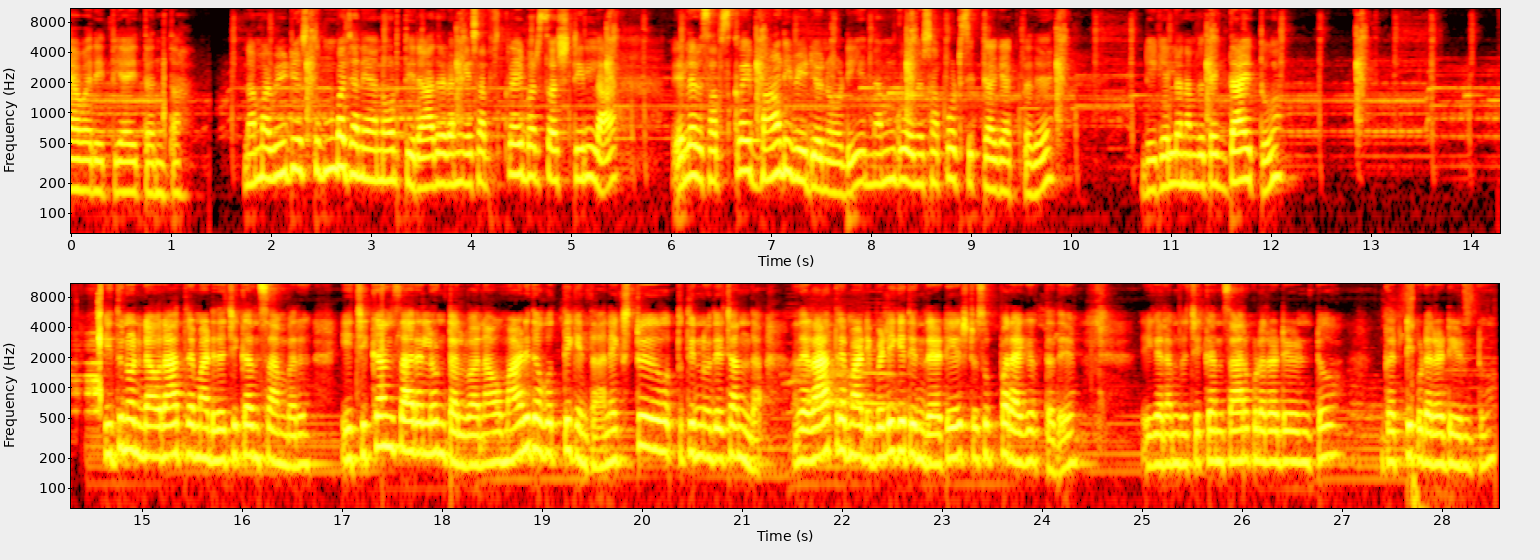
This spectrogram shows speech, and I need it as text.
ಯಾವ ರೀತಿ ಆಯ್ತಂತ. ನಮ್ಮ ವೀಡಿಯೋಸ್ ತುಂಬ ಜನ ನೋಡ್ತೀರಾ, ಆದರೆ ನಮಗೆ ಸಬ್ಸ್ಕ್ರೈಬರ್ಸ್ ಅಷ್ಟಿಲ್ಲ. ಎಲ್ಲರೂ ಸಬ್ಸ್ಕ್ರೈಬ್ ಮಾಡಿ ವಿಡಿಯೋ ನೋಡಿ, ನಮಗೂ ಒಂದು ಸಪೋರ್ಟ್ ಸಿಕ್ಕಾಗೆ ಆಗ್ತದೆ. ಈಗೆಲ್ಲ ನಮ್ಮದು ತೆಗ್ದಾಯಿತು. ಇದು ನೋಡಿ ನಾವು ರಾತ್ರಿ ಮಾಡಿದ ಚಿಕನ್ ಸಾಂಬಾರು. ಈ ಚಿಕನ್ ಸಾರೆಲ್ಲ ಉಂಟಲ್ವ? ನಾವು ಮಾಡಿದ ಹೊತ್ತಿಗಿಂತ ನೆಕ್ಸ್ಟ್ ಹೊತ್ತು ತಿನ್ನುವುದೇ ಚಂದ. ಅಂದರೆ ರಾತ್ರಿ ಮಾಡಿ ಬೆಳಿಗ್ಗೆ ತಿಂದರೆ ಟೇಸ್ಟ್ ಸೂಪರ್ ಆಗಿರ್ತದೆ ಈಗ ನಮ್ಮದು ಚಿಕನ್ ಸಾರು ಕೂಡ ರೆಡಿ ಉಂಟು, ಗಟ್ಟಿ ಕೂಡ ರೆಡಿ ಉಂಟು.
